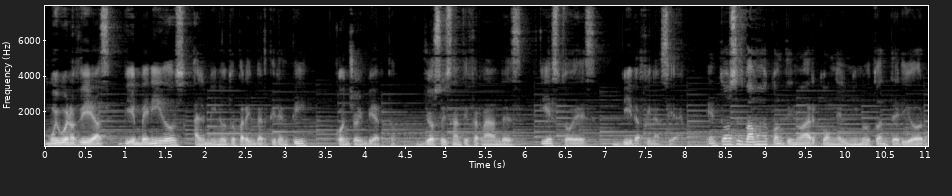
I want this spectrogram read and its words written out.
Muy buenos días, bienvenidos al Minuto para Invertir en Ti con Yo Invierto. Yo soy Santi Fernández y esto es Vida Financiera. Entonces vamos a continuar con el minuto anterior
